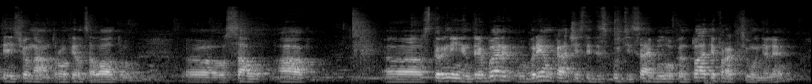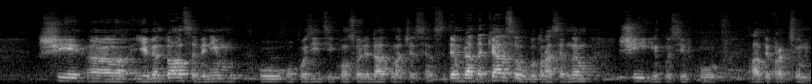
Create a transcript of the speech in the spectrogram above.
tensiona într-un fel sau altul sau a strâni întrebări. Vrem ca aceste discuții să aibă loc în toate fracțiunile și eventual să venim cu o poziție consolidată în acest sens. Suntem gata chiar să o contrasemnăm și inclusiv cu alte fracțiuni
